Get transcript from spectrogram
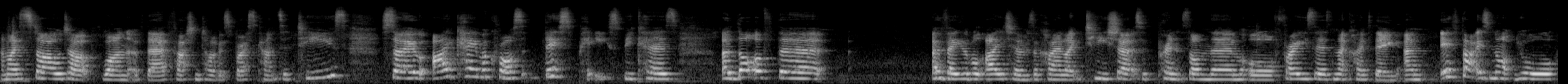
and I styled up one of their Fashion Targets breast cancer tees. So I came across this piece because a lot of the available items are kind of like t-shirts with prints on them or phrases and that kind of thing and if that is not your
